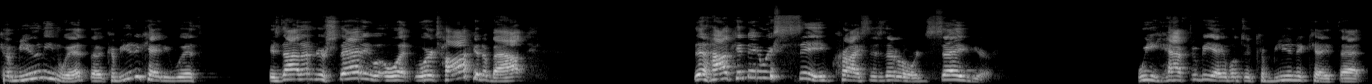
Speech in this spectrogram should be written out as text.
communing with, the communicating with, is not understanding what we're talking about, then how can they receive Christ as their Lord and Savior? We have to be able to communicate that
